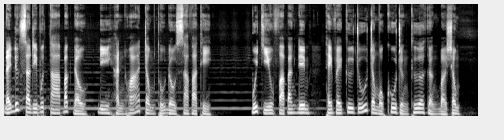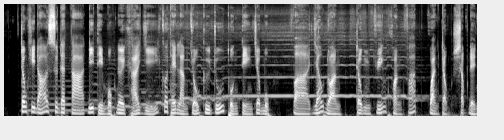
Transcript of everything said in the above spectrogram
Đại đức Sariputta bắt đầu đi hành hóa trong thủ đô Savatthi. Buổi chiều và ban đêm, thầy về cư trú trong một khu rừng thưa gần bờ sông. Trong khi đó, Sudatta đi tìm một nơi khả dĩ có thể làm chỗ cư trú thuận tiện cho Bụt và giáo đoàn trong chuyến hoàng pháp quan trọng sắp đến.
